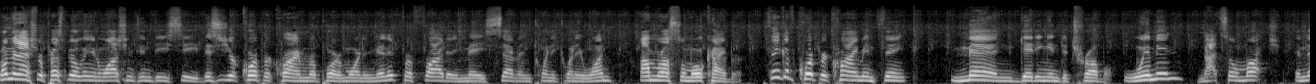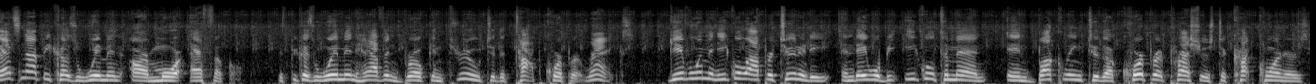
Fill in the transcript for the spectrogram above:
From the National Press Building in Washington, D.C., this is your Corporate Crime Reporter Morning Minute for Friday, May 7, 2021. I'm Russell Mokhiber. Think of corporate crime and think men getting into trouble. Women, not so much. And that's not because women are more ethical, it's because women haven't broken through to the top corporate ranks. Give women equal opportunity, and they will be equal to men in buckling to the corporate pressures to cut corners,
